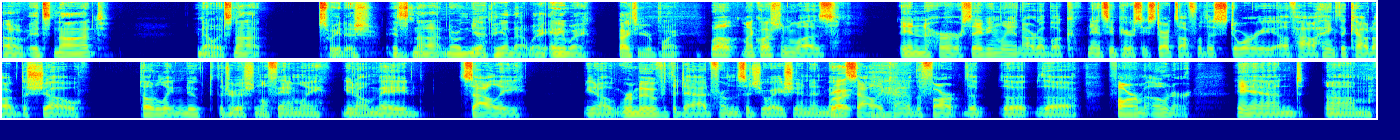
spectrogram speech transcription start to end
uh, it's not, you know, it's not Swedish. It's not Northern Yeah. European that way. Anyway, back to your point. Well, my question was in her Saving Leonardo book, Nancy Pearcey starts off with a story of how Hank the Cowdog, the show, totally nuked the traditional family, you know, made Sally, you know, removed the dad from the situation and made Right. Sally kind of the farm the the the farm owner. And um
